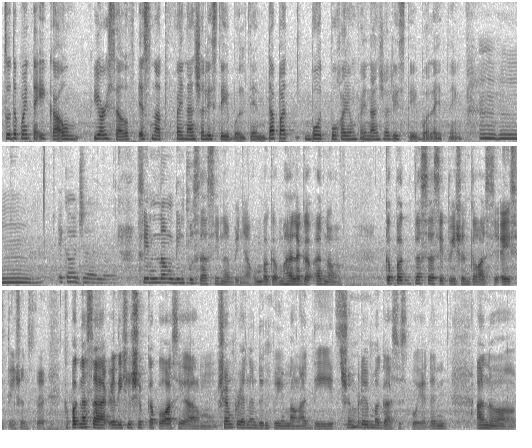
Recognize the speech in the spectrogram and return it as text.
To the point na ikaw, yourself, is not financially stable din. Dapat both po kayong financially stable, I think. Mhm. Ikaw, Jello. Same lang din po sa sinabi niya. Kumbaga, mahalaga, ano, kapag nasa situation ka kasi, ay, situations to. Kapag nasa relationship ka po kasi, um, syempre, nandun po yung mga dates. Syempre, magastos po yan. And, ano,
